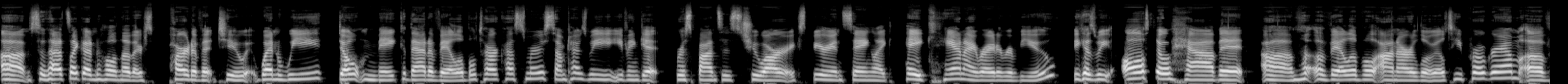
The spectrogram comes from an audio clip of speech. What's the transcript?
Um, so that's like a whole nother part of it too. When we don't make that available to our customers, sometimes we even get responses to our experience saying, like, hey, can I write a review? Because we also have it um, available on our loyalty program of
